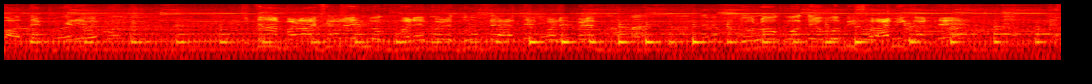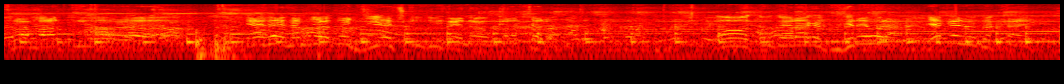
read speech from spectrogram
बात है कुछ नहीं बड़े दूर से आते हैं बड़े बड़े जो लोग होते हैं वो भी सलामी करते हैं इस्लामाबाद की और ऐसे समझो कि जी एच की कह रहा हूँ चलो तो तू कह रहा है कि गुजरे वाला ये कैसे सकता है?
